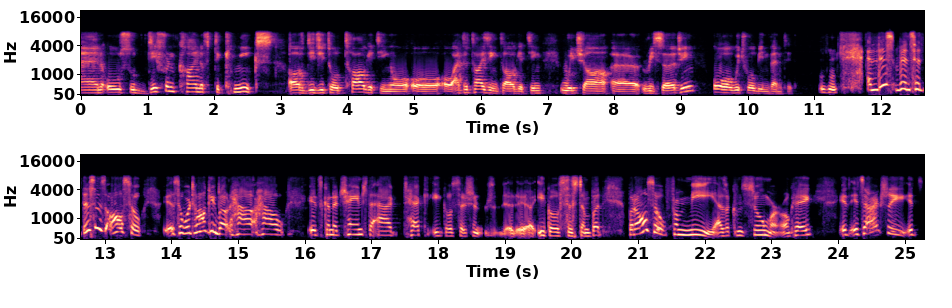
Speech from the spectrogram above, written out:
And also different kind of techniques of digital targeting or, or, or advertising targeting which are uh, resurging or which will be invented Mm-hmm. And this, Vincent, this is also so we're talking about how how it's going to change the ad tech ecosystem uh, ecosystem, but but also from me as a consumer, okay, it, it's actually it's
